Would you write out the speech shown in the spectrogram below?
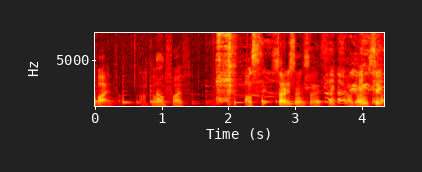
Five. I'll go Oh. with five. Oh, six. Sorry, sorry, sorry. Six. I'll go with six.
